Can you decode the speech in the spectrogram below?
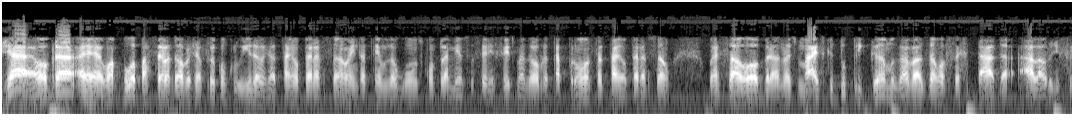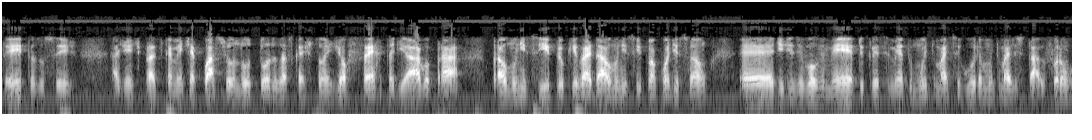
Já, a obra, é, uma boa parcela da obra já foi concluída, ela já está em operação, ainda temos alguns complementos a serem feitos, mas a obra está pronta, está em operação. Com essa obra, nós mais que duplicamos a vazão ofertada a Lauro de Freitas, ou seja, a gente praticamente equacionou todas as questões de oferta de água para o município, que vai dar ao município uma condição é, de desenvolvimento e crescimento muito mais segura, muito mais estável. Foram,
